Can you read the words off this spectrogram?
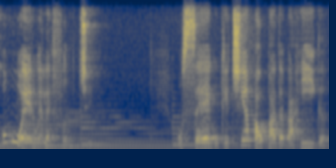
como era o elefante. O cego que tinha apalpado a barriga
